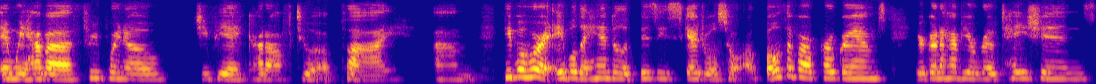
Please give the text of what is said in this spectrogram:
and we have a 3.0 GPA cutoff to apply um, people who are able to handle a busy schedule. So uh, both of our programs, you're going to have your rotations.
